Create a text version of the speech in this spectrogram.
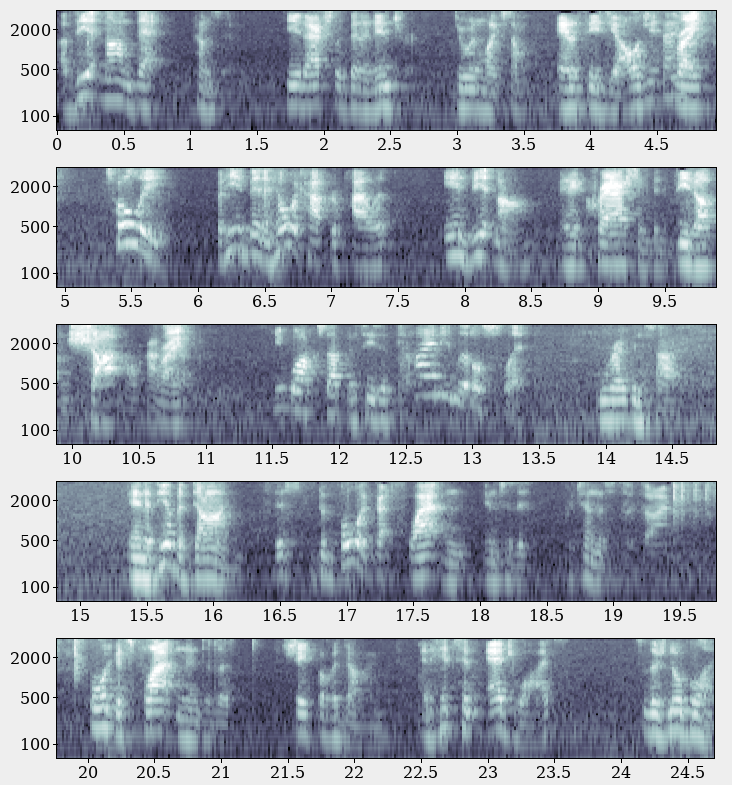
a Vietnam vet comes in. He had actually been an intern doing like some anesthesiology thing. Right. Totally. But he had been a helicopter pilot in Vietnam and had crashed and been beat up and shot and all kinds Right. of stuff. He walks up and sees a tiny little slit in Reagan's side. And if you have a dime, this the bullet got flattened into the pretend this is a dime. Bullet gets flattened into the shape of a dime and hits him edgewise, so there's no blood.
